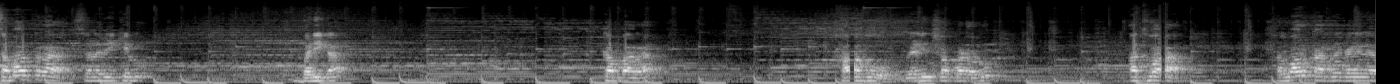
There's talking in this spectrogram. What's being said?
ಸಮಾಂತರ ಸ್ಥಳ ರೇಖೆಗಳು ಬಡಿಗ, ಕಂಬಾರ ಹಾಗೂ ವೆಲ್ಡಿಂಗ್ ಶಾಪ್ ಮಾಡೋರು ಅಥವಾ ಹಲವಾರು ಕಾರ್ಖಾನೆಗಳ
